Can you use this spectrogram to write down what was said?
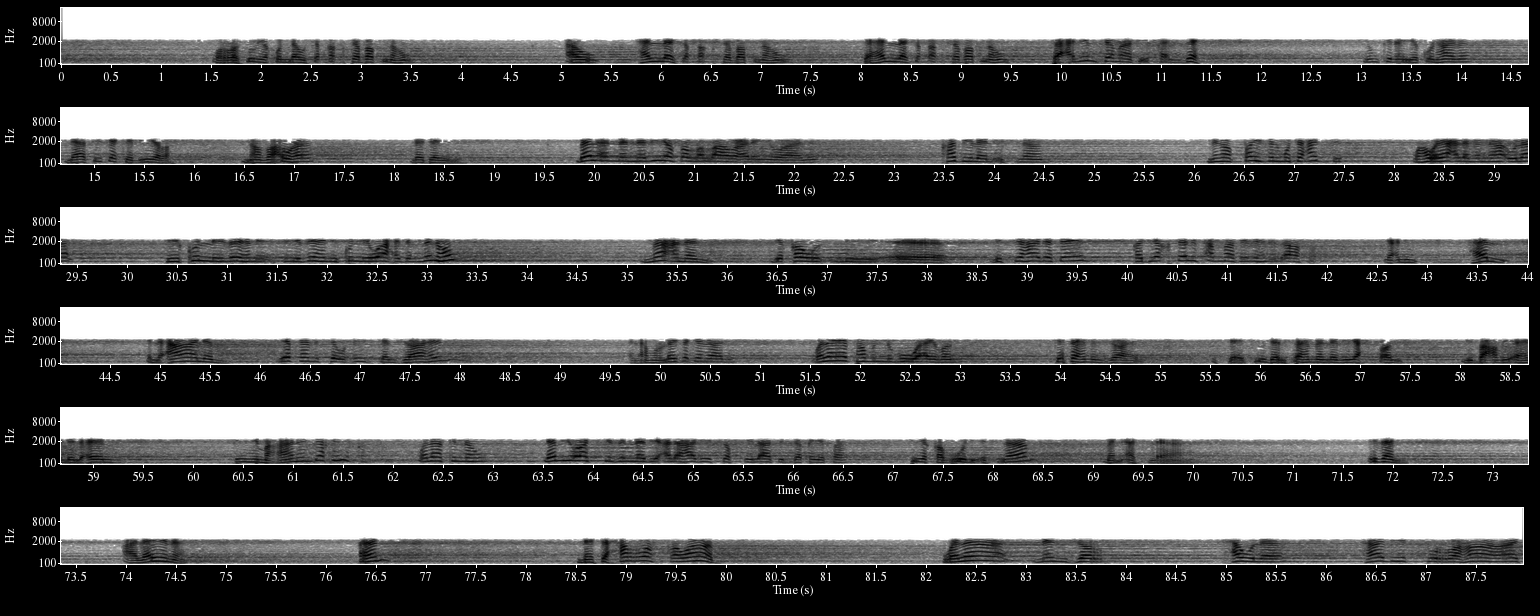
والرسول يقول لو شققت بطنه أو هل شققت بطنه فهل شققت بطنه فعلمت ما في قلبه. يمكن أن يكون هذا لافتة كبيرة نضعها لدينا. بل أن النبي صلى الله عليه وآله قبل الإسلام من الطيف المتعدد وهو يعلم أن هؤلاء في كل ذهن في ذهن كل واحد منهم معنى لقول آه، للشهادتين قد يختلف عما في ذهن الآخر. يعني هل العالم يفهم التوحيد كالجاهل؟ الأمر ليس كذلك. ولا يفهم النبوة أيضا كفهم الجاهل. بالتأكيد الفهم الذي يحصل لبعض أهل العلم فيه معان دقيقة ولكنه لم يركز النبي على هذه التفصيلات الدقيقة في قبول إسلام من أسلم. إذا علينا أن نتحرى الصواب ولا ننجر حول هذه الترهات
